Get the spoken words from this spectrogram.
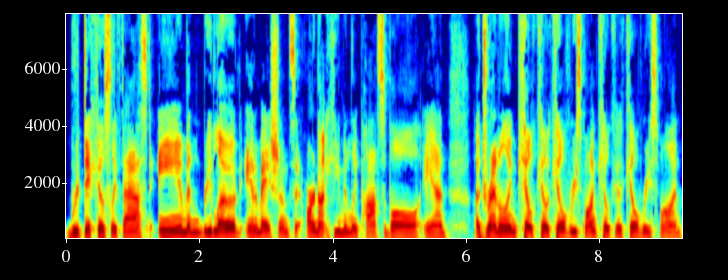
ridiculously fast aim and reload animations that are not humanly possible and adrenaline kill kill kill respawn kill kill kill respawn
